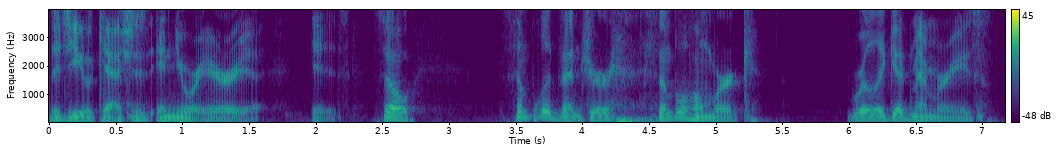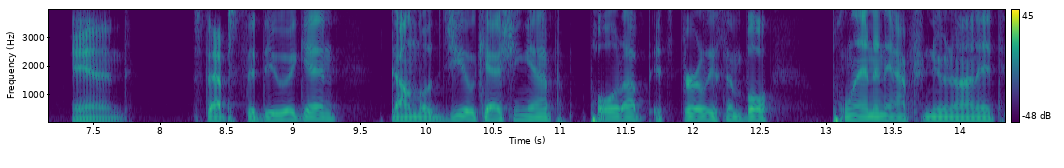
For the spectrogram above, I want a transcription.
the geocaches in your area is. So simple adventure, simple homework, really good memories, and steps to do again. Download the geocaching app, pull it up. It's fairly simple plan an afternoon on it.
